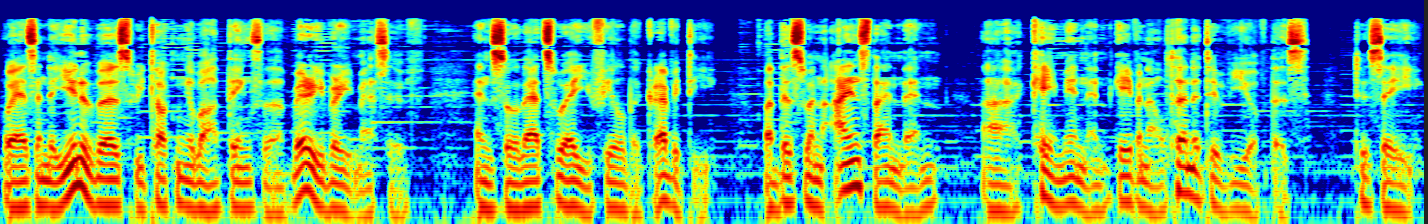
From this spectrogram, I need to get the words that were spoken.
Whereas in the universe, we're talking about things that are very, very massive. And so that's where you feel the gravity. But this when Einstein then uh, came in and gave an alternative view of this to say,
